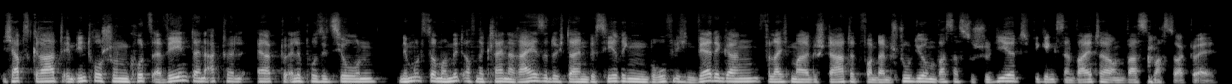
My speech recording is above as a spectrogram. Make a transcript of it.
Ich habe es gerade im Intro schon kurz erwähnt, deine aktuelle, aktuelle Position. Nimm uns doch mal mit auf eine kleine Reise durch deinen bisherigen beruflichen Werdegang. Vielleicht mal gestartet von deinem Studium. Was hast du studiert? Wie ging es dann weiter und was machst du aktuell?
